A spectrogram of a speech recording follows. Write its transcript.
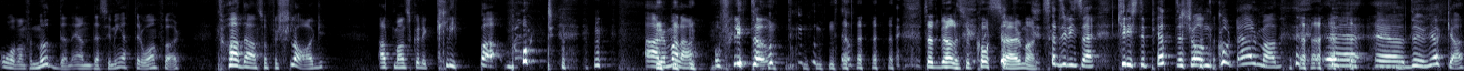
ovanför mudden, en decimeter ovanför. Då hade han som förslag att man skulle klippa bort armarna och flytta upp Så att det blir alldeles för korta ärmar. så att det blir så här Christer Pettersson kortärmad eh, eh, dunjacka.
